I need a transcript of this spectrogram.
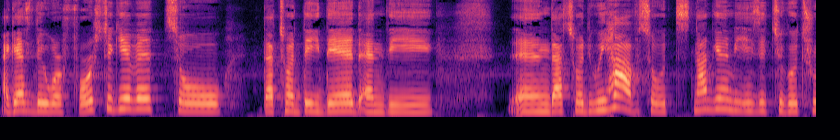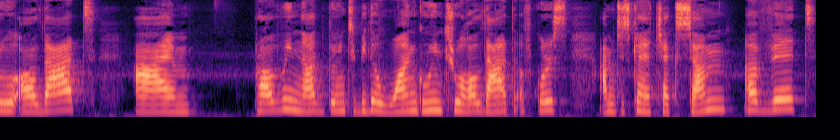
I guess they were forced to give it, so that's what they did, and the and that's what we have. So it's not gonna be easy to go through all that. I'm probably not going to be the one going through all that. Of course, I'm just gonna check some of it,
